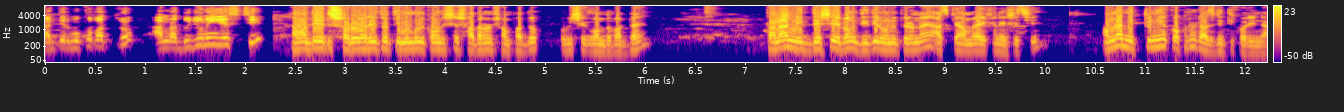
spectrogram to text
রাজ্যের মুখপাত্র, আমরা দুজনেই এসেছি। আমাদের সর্বভারিত তৃণমূল কংগ্রেসের সাধারণ সম্পাদক অভিষেক বন্দ্যোপাধ্যায় তাঁর নির্দেশে এবং দিদির অনুপ্রেরণায় আজকে আমরা এখানে এসেছি। আমরা মৃত্যু নিয়ে কখনো রাজনীতি করি না।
